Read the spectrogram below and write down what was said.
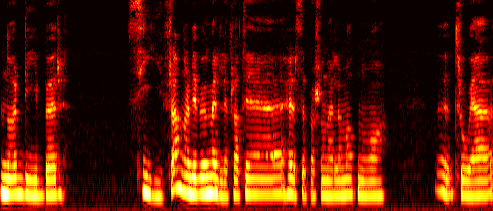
når de bør si ifra, når de bør melde fra til helsepersonell om at nå Eh, tror jeg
